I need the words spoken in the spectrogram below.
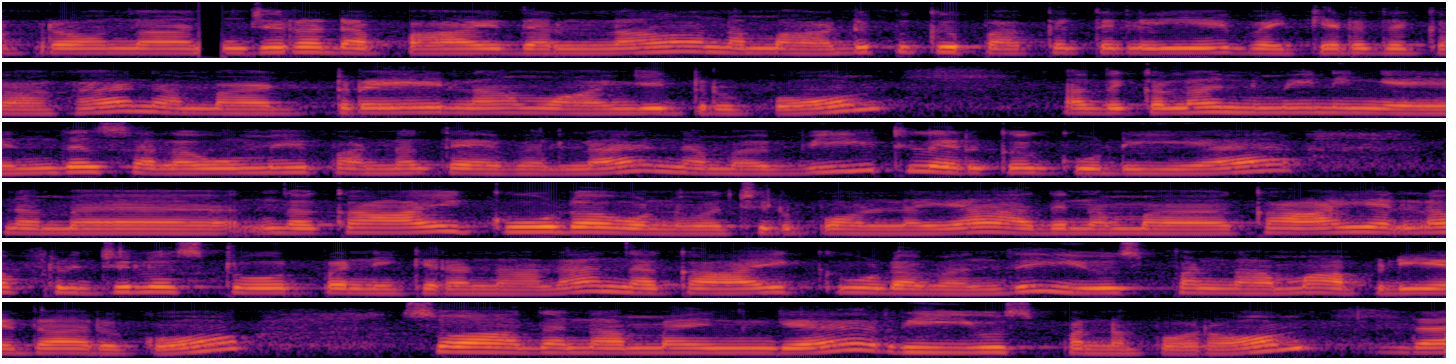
அப்புறம் இந்த அஞ்சரை டப்பா இதெல்லாம் நம்ம அடுப்புக்கு பக்கத்துலேயே வைக்கிறதுக்காக நம்ம ட்ரேலாம் வாங்கிட்டு இருப்போம். அதுக்கெல்லாம் இனிமேல் நீங்கள் எந்த செலவுமே பண்ண தேவையில்ல. நம்ம வீட்டில் இருக்கக்கூடிய நம்ம இந்த காய் கூடை ஒன்று வச்சுருப்போம் இல்லையா? அது நம்ம காயெல்லாம் ஃப்ரிட்ஜில் ஸ்டோர் பண்ணிக்கிறனால அந்த காய் கூடை வந்து யூஸ் பண்ணாமல் அப்படியே தான் இருக்கும். ஸோ அதை நம்ம இங்கே ரீயூஸ் பண்ண போகிறோம் இந்த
